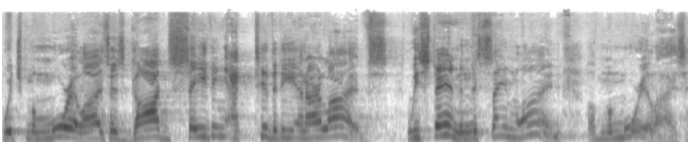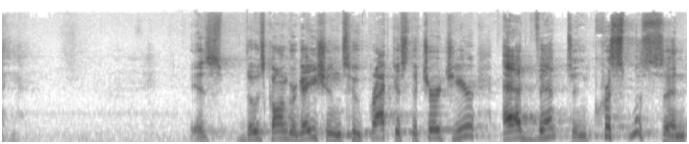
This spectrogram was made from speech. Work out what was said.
which memorializes God's saving activity in our lives. We stand in this same line of memorializing. As those congregations who practice the church year, Advent and Christmas and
